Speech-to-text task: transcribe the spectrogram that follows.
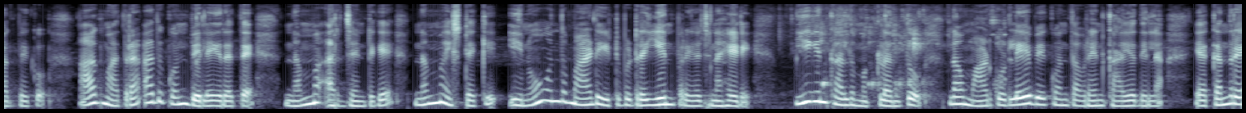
ಆಗಬೇಕು. ಆಗ ಮಾತ್ರ ಅದಕ್ಕೊಂದು ಬೆಲೆ ಇರುತ್ತೆ. ನಮ್ಮ ಅರ್ಜೆಂಟ್ಗೆ, ನಮ್ಮ ಇಷ್ಟಕ್ಕೆ ಏನೋ ಒಂದು ಮಾಡಿ ಇಟ್ಬಿಟ್ರೆ ಏನು ಪ್ರಯೋಜನ ಹೇಳಿ. ಈಗಿನ ಕಾಲದ ಮಕ್ಕಳಂತೂ ನಾವು ಮಾಡಿಕೊಡ್ಲೇಬೇಕು ಅಂತ ಅವ್ರೇನು ಕಾಯೋದಿಲ್ಲ. ಯಾಕಂದರೆ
